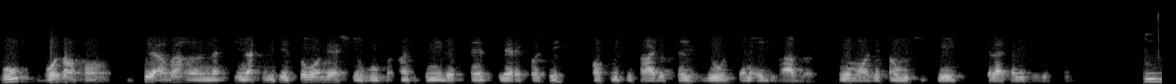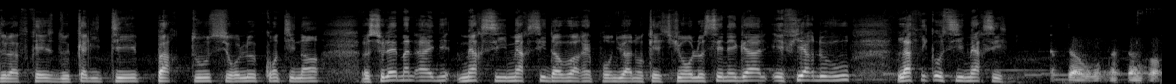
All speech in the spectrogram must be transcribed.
vous, vos enfants, vous pouvez avoir une, activité secondaire chez vous pour entretenir des fraises les récolter. En plus, ce sera des fraises bio, saines et durables. Vous pouvez manger sans vous soucier de la qualité des fruits de la fraise de qualité partout sur le continent. Euh, Suleiman merci, merci d'avoir répondu à nos questions. Le Sénégal est fier de vous, l'Afrique aussi, merci. Merci à vous, merci encore.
